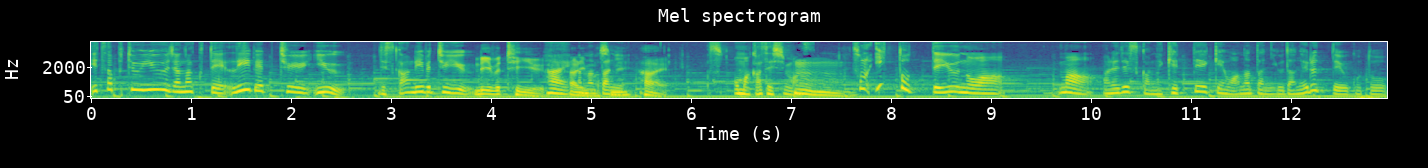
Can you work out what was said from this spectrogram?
It's up to you じゃなくて Leave it to you ですか？Leave it to you Leave it to you、はいありますね。あはい、お任せします、うんその It っていうのはまああれですかね？決定権をあなたに委ねるっていうこと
